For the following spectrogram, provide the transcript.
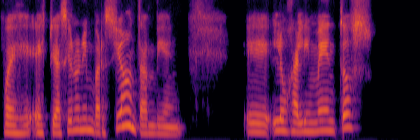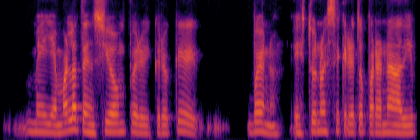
pues estoy haciendo una inversión también. Eh, los alimentos me llama la atención, pero creo que, bueno, esto no es secreto para nadie.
